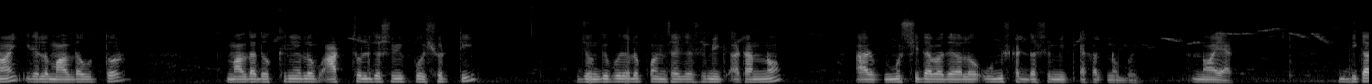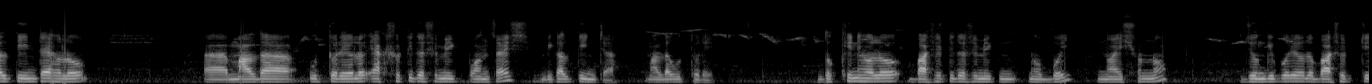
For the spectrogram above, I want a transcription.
নয়, এটা হলো মালদা উত্তর। মালদা দক্ষিণে হলো আটচল্লিশ দশমিক পঁয়ষট্টি, জঙ্গিপুরে হলো পঞ্চাশ দশমিক আটান্ন আর মুর্শিদাবাদে হলো উনষাট দশমিক একানব্বই, নয় এক। বিকাল তিনটায় হলো মালদা উত্তরে হলো একষট্টি দশমিক পঞ্চাশ, বিকাল তিনটা মালদা উত্তরে। দক্ষিণে হলো বাষট্টি দশমিক নব্বই, নয় শূন্য। জঙ্গিপুরে হলো বাষট্টি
